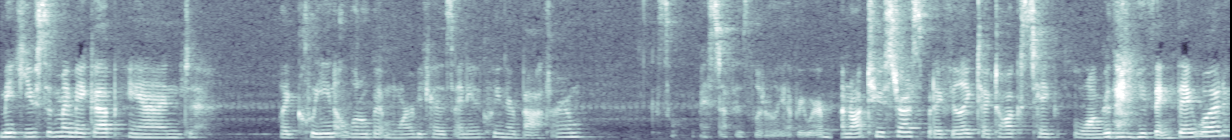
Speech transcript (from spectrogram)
make use of my makeup and like clean a little bit more because I need to clean their bathroom my stuff is literally everywhere. I'm not too stressed, but I feel like TikToks take longer than you think they would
